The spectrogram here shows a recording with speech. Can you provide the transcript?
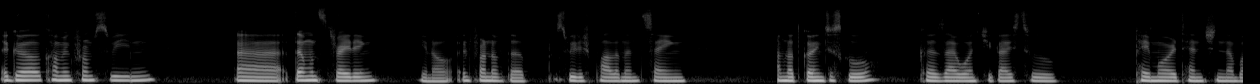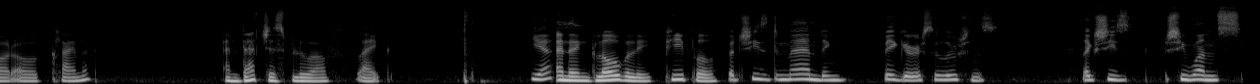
a girl coming from Sweden, uh, demonstrating, you know, in front of the Swedish Parliament, saying, "I'm not going to school because I want you guys to." pay more attention about our climate and that just blew off. Like, Yes. and then globally, people. but she's demanding bigger solutions. Like she's she wants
